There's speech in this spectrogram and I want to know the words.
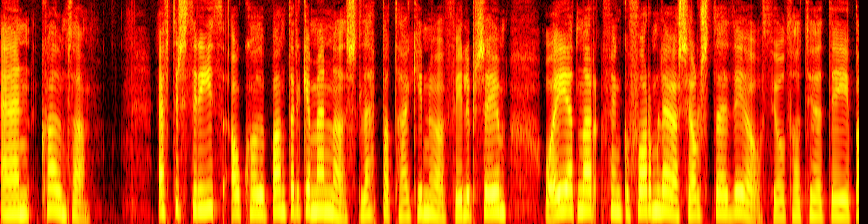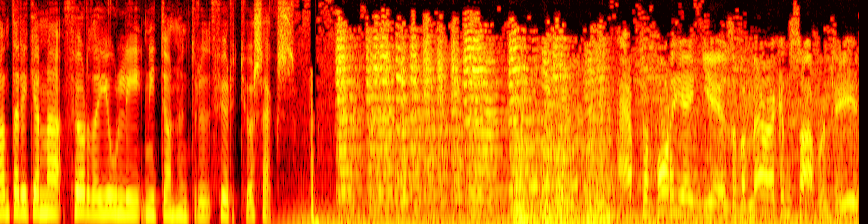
En hvað um það? Eftir stríð ákváðu bandaríkjaman að sleppa takinu af Filipsegjum og eigarnar fengu formlega sjálfstæði á þjóðháttíðadegi bandaríkjana 4. júli 1946. After 48 years of American sovereignty,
